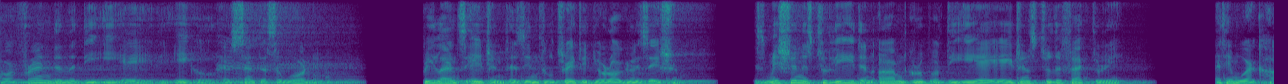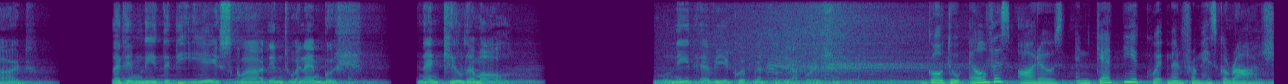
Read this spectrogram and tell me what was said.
our friend in the DEA, the Eagle, has sent us a warning. Freelance agent has infiltrated your organization. His mission is to lead an armed group of DEA agents to the factory. Let him work hard. Let him lead the DEA squad into an ambush, and then kill them all. We'll need heavy equipment for the operation. Go to Elvis Autos and get the equipment from his garage.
